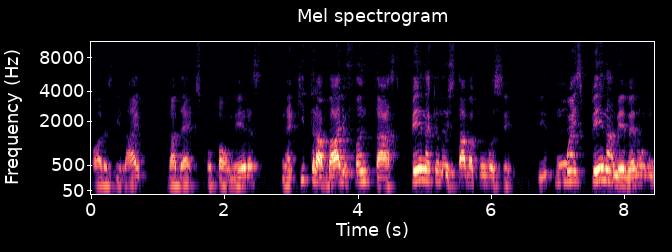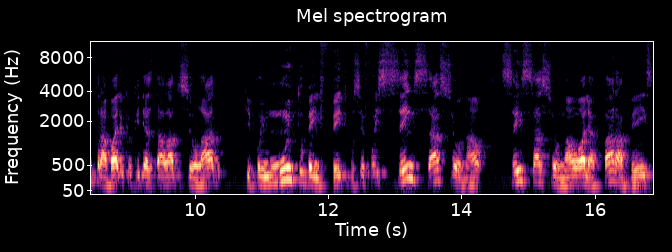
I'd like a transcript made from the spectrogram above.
horas de live da Dexpo Palmeiras, né? Que trabalho fantástico. Pena que eu não estava com você. E mais pena mesmo, era um, um trabalho que eu queria estar lá do seu lado, que foi muito bem feito, você foi sensacional, sensacional. Olha, parabéns.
